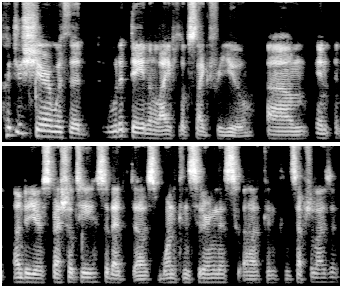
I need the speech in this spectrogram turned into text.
could you share with a what a day in the life looks like for you um, in, in, under your specialty so that uh, one considering this uh, can conceptualize it?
